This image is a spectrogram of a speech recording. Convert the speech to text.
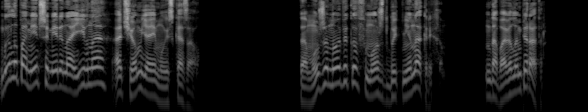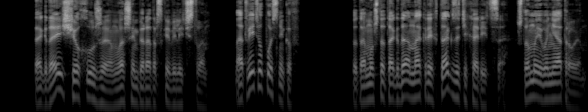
было по меньшей мере наивно, о чем я ему и сказал. Тому же Новиков может быть не накрехом, добавил император. Тогда еще хуже, ваше императорское величество, ответил Постников. Потому что тогда накрех так затихарится, что мы его не отроем.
